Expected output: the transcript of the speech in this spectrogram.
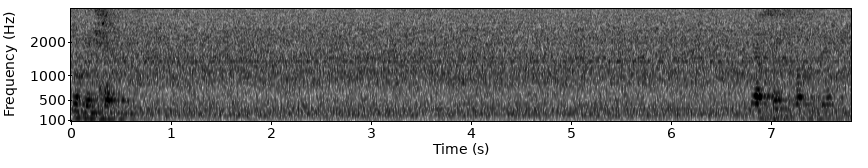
No bem comum. É assim que nós vivemos.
